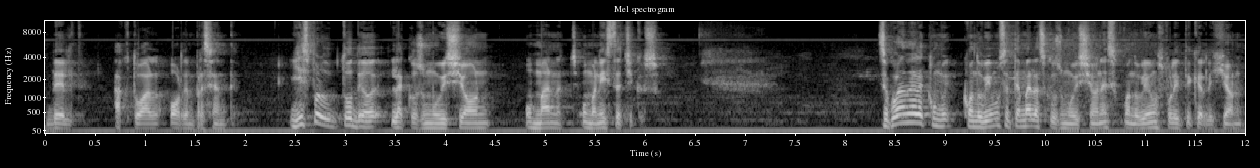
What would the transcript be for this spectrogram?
del actual orden presente. Y es producto de la cosmovisión humanista, chicos. ¿Se acuerdan cuando vimos el tema de las cosmovisiones, cuando vimos política y religión?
